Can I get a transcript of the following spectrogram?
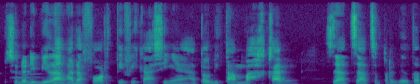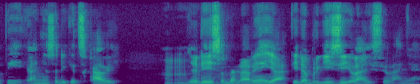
sudah dibilang ada fortifikasinya atau ditambahkan zat-zat seperti itu, tapi hanya sedikit sekali. Mm-mm. Jadi sebenarnya ya tidak bergizi lah istilahnya.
